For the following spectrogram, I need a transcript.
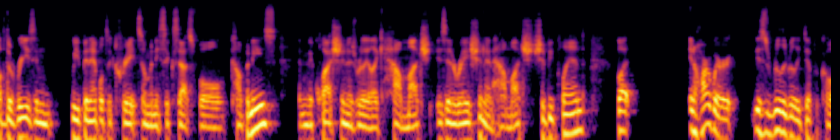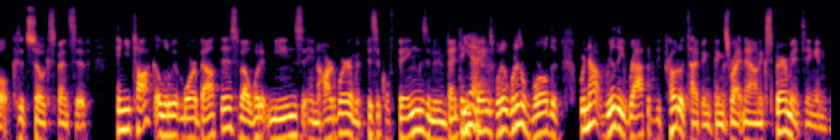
of the reason we've been able to create so many successful companies. And the question is really like how much is iteration and how much should be planned. But in hardware, this is really really difficult because it's so expensive. Can you talk a little bit more about this about what it means in hardware and with physical things and inventing yeah. things? What, what is a world of we're not really rapidly prototyping things right now and experimenting and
